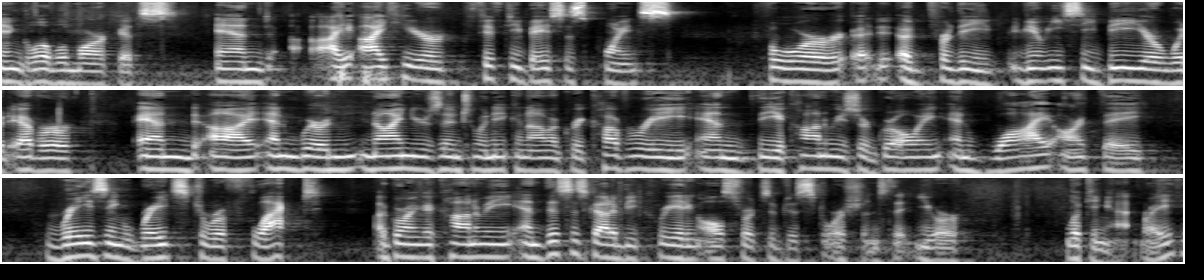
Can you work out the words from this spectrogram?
in global markets, and I, hear 50 basis points for uh, uh for the you know ECB or whatever and, uh, and we're nine years into an economic recovery and the economies are growing, and why aren't they raising rates to reflect a growing economy? And this has got to be creating all sorts of distortions that you're looking at, right?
